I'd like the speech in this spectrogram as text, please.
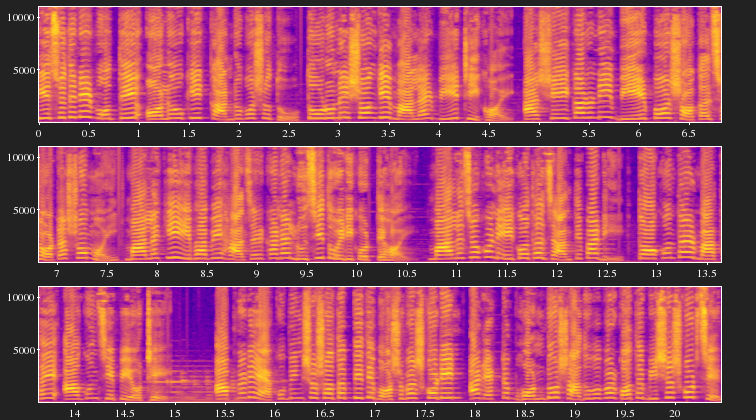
কিছুদিনের মধ্যে অলৌকিক কাণ্ডবশত তরুণের সঙ্গে মালার বিয়ে ঠিক হয়, আর সেই কারণেই বিয়ের পর সকাল ছটার সময় মালাকে এভাবে হাজারখানা লুচি তৈরি করতে হয়। মালা যখন এই কথা জানতে পারি, তখন তার মাথায় আগুন চেপে ওঠে। আপনারা একবিংশ শতাব্দীতে বসবাস করেন আর একটা ভণ্ড সাধু বাবার কথা বিশ্বাস করছেন?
